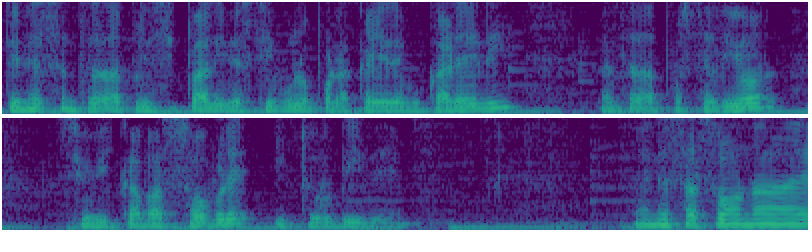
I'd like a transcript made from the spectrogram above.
Tenía su entrada principal y vestíbulo por la calle de Bucareli. La entrada posterior se ubicaba sobre Iturbide. En esa zona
